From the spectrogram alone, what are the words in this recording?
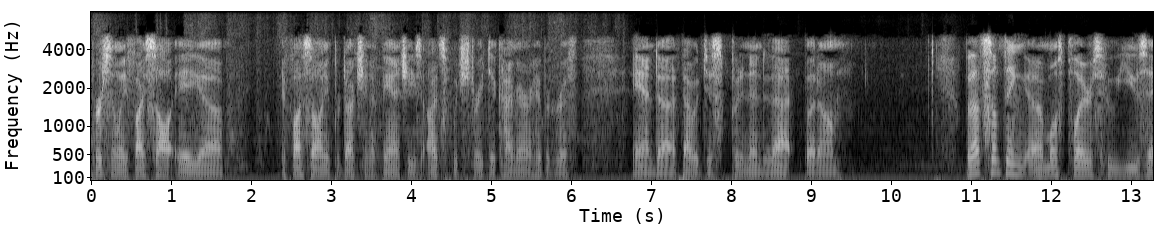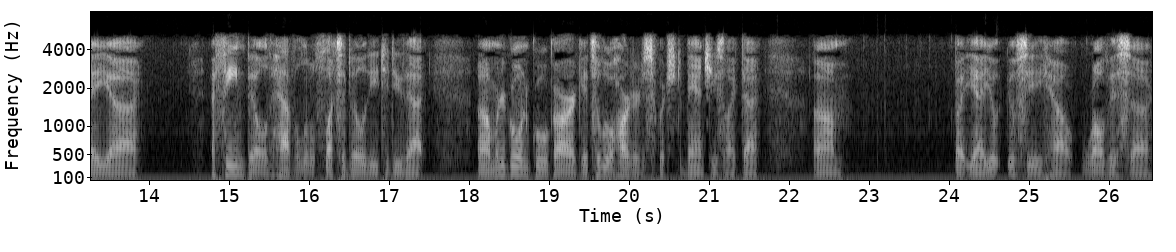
personally, if I saw a uh, if I saw any production of Banshees, I'd switch straight to Chimera Hippogriff, and uh, that would just put an end to that. But um, but that's something uh, most players who use a uh, a Fiend build have a little flexibility to do that. Um, when you're going Ghoul-Garg, it's a little harder to switch to Banshees like that. Um, but yeah, you'll you'll see how well this uh,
